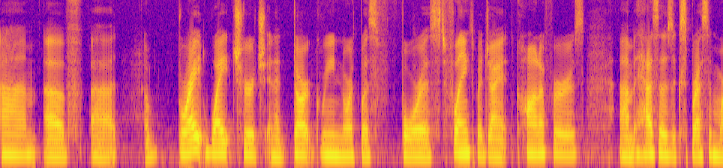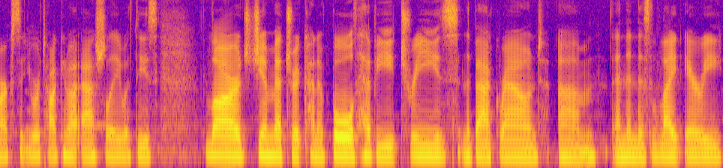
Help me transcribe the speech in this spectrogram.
um, of uh, a bright white church in a dark green northwest forest, flanked by giant conifers. Um, it has those expressive marks that you were talking about, Ashley, with these large, geometric, kind of bold, heavy trees in the background, um, and then this light, airy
